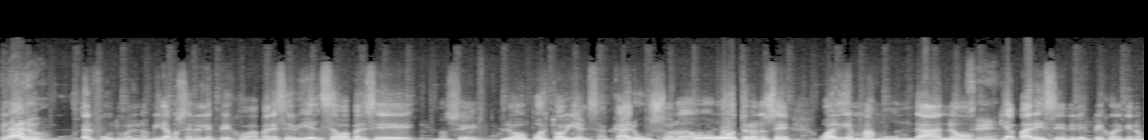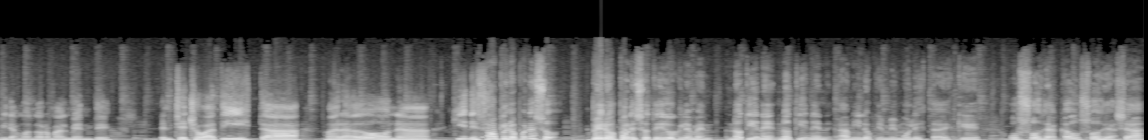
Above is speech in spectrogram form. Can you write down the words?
Claro. nos gusta el fútbol, nos miramos en el espejo, ¿aparece Bielsa o aparece, no sé, lo opuesto a Bielsa? Caruso, ¿no? U otro, no sé, o alguien más mundano. Sí. ¿Qué aparece en el espejo en el que nos miramos normalmente? ¿El Checho Batista? ¿Maradona? ¿Quién es No, pero por eso, pero por eso te digo, Clemen, no tiene, no tienen, a mí lo que me molesta es que o sos de acá o sos de allá,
